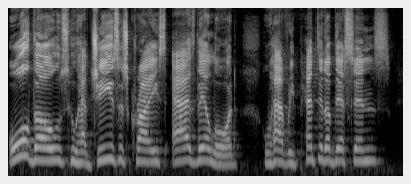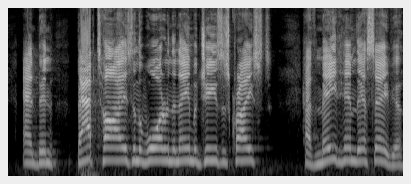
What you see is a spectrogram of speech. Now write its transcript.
all those who have Jesus Christ as their Lord, who have repented of their sins and been baptized in the water in the name of Jesus Christ, have made him their Savior,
